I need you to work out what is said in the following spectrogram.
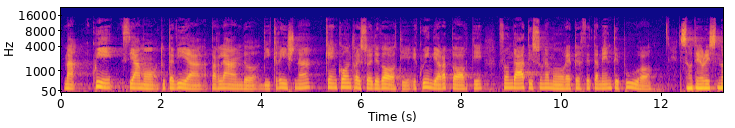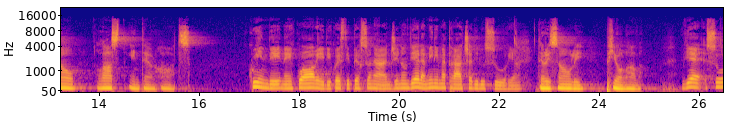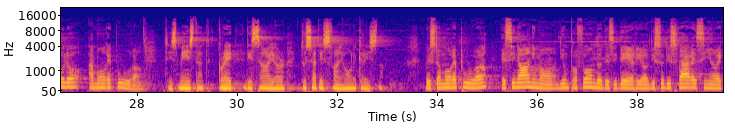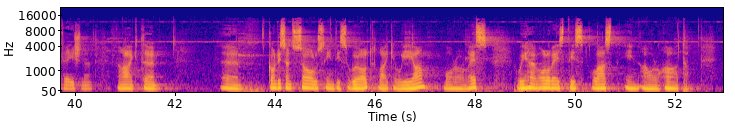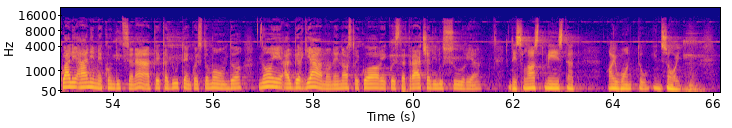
Ma qui stiamo tuttavia parlando di Krishna che incontra i suoi devoti e quindi ha rapporti fondati su un amore perfettamente puro. So there is no lust in their hearts. Quindi nei cuori di questi personaggi non vi è la minima traccia di lussuria, There is only pure love. vi è solo amore puro. This means that great desire to satisfy only Krishna. Questo amore puro è sinonimo di un profondo desiderio di soddisfare il Signore Krishna. Like the uh, conditioned souls in this world, like we are, more or less, we have always this lust in our heart. Quali anime condizionate, cadute in questo mondo, noi alberghiamo nei nostri cuori questa traccia di lussuria. This lust means that I want to enjoy.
